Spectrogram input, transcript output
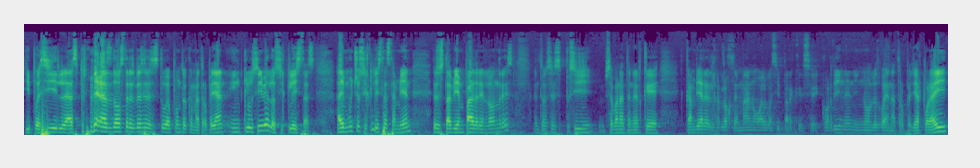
Y pues sí, las primeras dos, tres veces estuve a punto que me atropellan, inclusive los ciclistas. Hay muchos ciclistas también, eso está bien padre en Londres. Entonces, pues sí, se van a tener que cambiar el reloj de mano o algo así para que se coordinen y no les vayan a atropellar por ahí.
